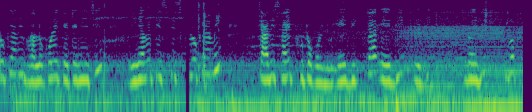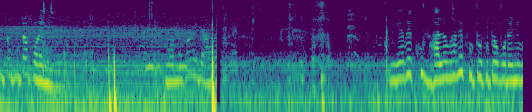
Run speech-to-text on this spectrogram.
গুঁড়োগুলোকে আমি ভালো করে কেটে নিয়েছি। এইভাবে পিস পিসগুলোকে আমি চারি সাইড ফুটো করে নেব। এই দিকটা, এই দিক, এই পুরো এই দিক পুরো ফুটো ফুটো করে নেব। বন্ধ করে এইভাবে খুব ভালোভাবে ফুটো ফুটো করে নেব।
